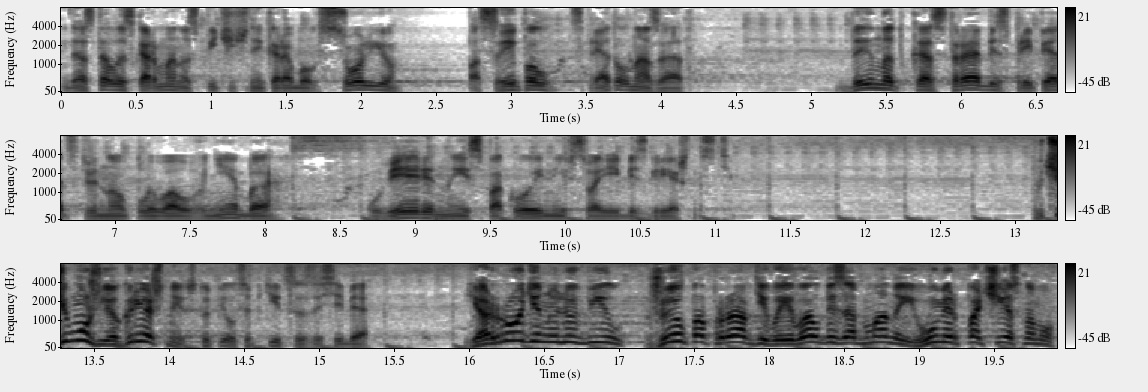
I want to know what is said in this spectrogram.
достал из кармана спичечный коробок с солью, посыпал, спрятал назад. Дым от костра беспрепятственно уплывал в небо, уверенный и спокойный в своей безгрешности. «Почему же я грешный?» — вступился птица за себя. Я родину любил, жил по правде, воевал без обмана и умер по-честному.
